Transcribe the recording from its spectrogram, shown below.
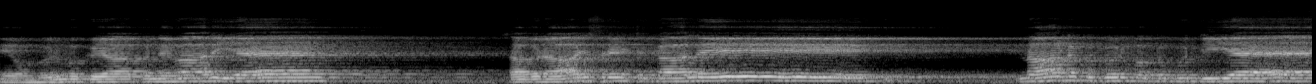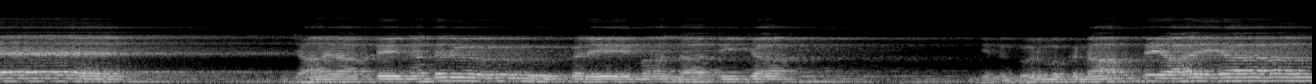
ਏਉ ਗੁਰਮੁਖ ਆਪ ਨਿਵਾਰੀਐ। ਸਭ ਰਾਜ ਸ੍ਰਿਸ਼ਟ ਕਾਲੇ। ਨਾਨਕ ਗੁਰਮੁਖ 부ਜੀਐ ਜਾਂ ਆਪੇ ਨਦਰ ਕਰੇ ਮਹਲਾ ਤੀਜਾ। ਜਿਨ ਗੁਰਮੁਖ ਨਾਮ ਤੇ ਆਇਆ,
